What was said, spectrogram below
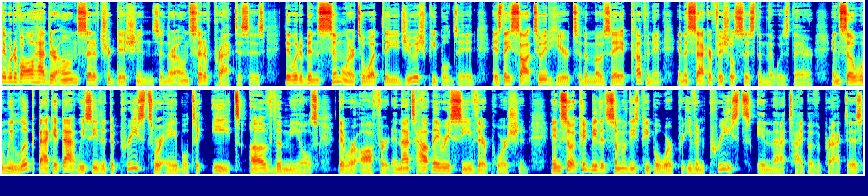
They would have all had their own set of traditions and their own set of practices. They would have been similar to what the Jewish people did as they sought to adhere to the Mosaic covenant and the sacrificial system that was there. And so when we look back at that, we see that the priests were able to eat of the meals that were offered, and that's how they received their portion. And so it could be that some of these people were even priests in that type of a practice,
